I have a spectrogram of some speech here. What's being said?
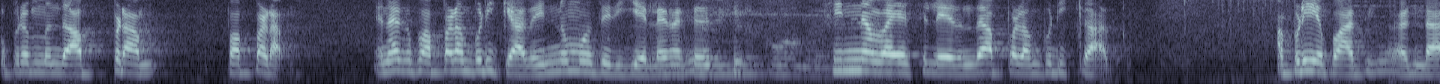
அப்புறம் வந்து அப்படம் பப்படம். எனக்கு பப்படம் பிடிக்காது. இன்னமும் தெரியல. எனக்கு சி சின்ன வயசுல இருந்து அப்பளம் பிடிக்காது. அப்படியே பார்த்தீங்களாண்டா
